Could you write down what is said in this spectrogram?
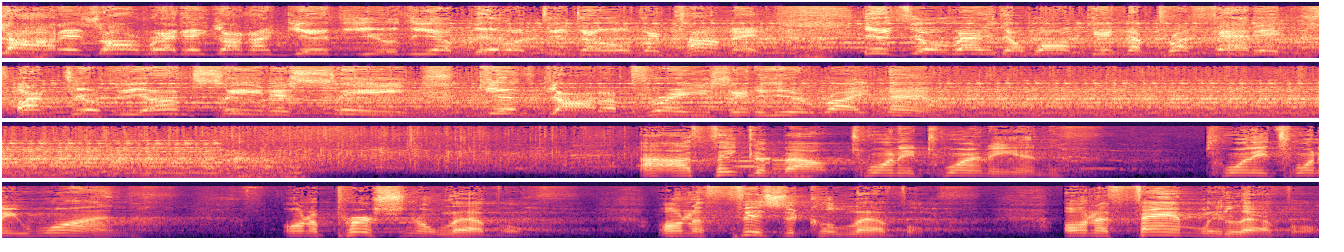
God is already going to give you the ability to overcome it. If you're ready to walk in the prophetic until the unseen is seen, give God a praise in here right now. I think about 2020 and 2021 on a personal level, on a physical level, on a family level,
